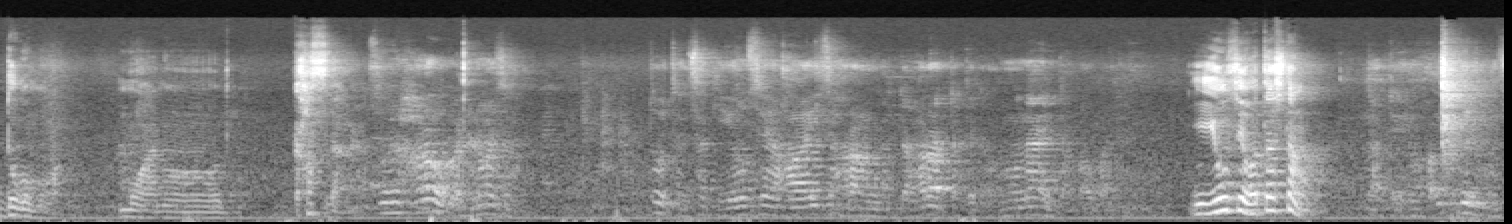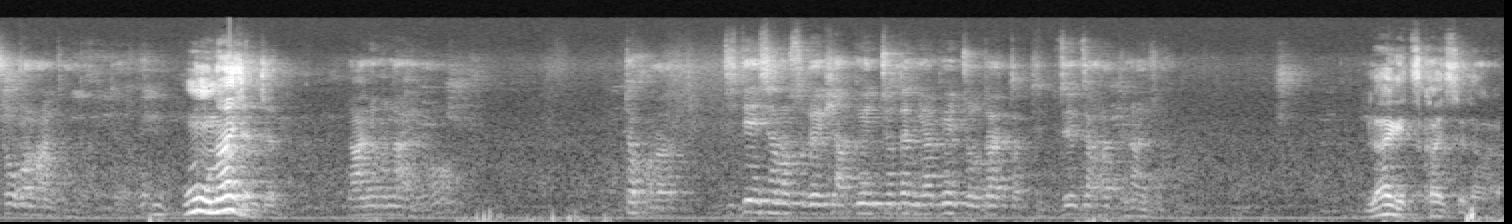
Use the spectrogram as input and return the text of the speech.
どこも。もうあのー、カスだから。それ払うお金ないじゃん。父ちゃんさっき4000円はいつ払うんだって払ったけどもうないんだからお金。いや4000渡したの。だって生きてるもしょうがないじゃんだって。もうないじゃんじゃあ何もないのだから自転車のそれ100円ちょうだい200円ちょうだいったって全然払ってないじゃん。来月返すよだから。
